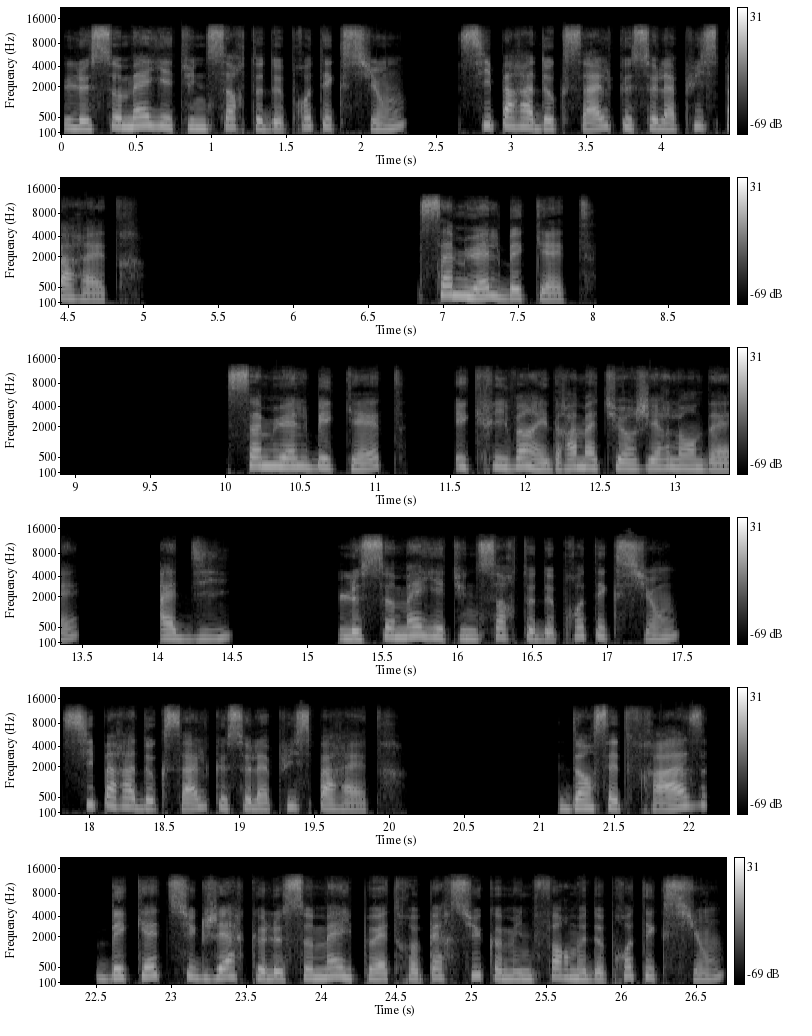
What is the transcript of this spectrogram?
Le sommeil est une sorte de protection, si paradoxal que cela puisse paraître. Samuel Beckett Samuel Beckett, écrivain et dramaturge irlandais, a dit Le sommeil est une sorte de protection, si paradoxal que cela puisse paraître. Dans cette phrase, Beckett suggère que le sommeil peut être perçu comme une forme de protection,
